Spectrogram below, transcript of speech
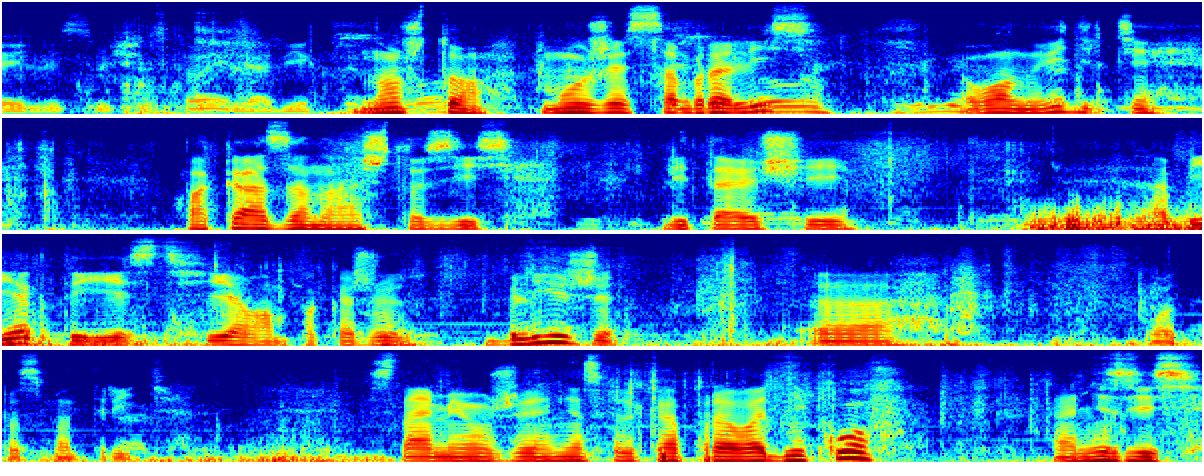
или существа, или объекты. Ну что, мы уже собрались. Вон, видите, показано, что здесь летающие объекты есть. Я вам покажу ближе. Э, Вот, посмотрите. С нами уже несколько проводников. Они здесь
